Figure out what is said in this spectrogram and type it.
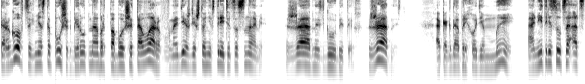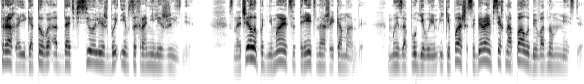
Торговцы вместо пушек берут на борт побольше товаров в надежде, что не встретятся с нами. Жадность губит их, жадность. А когда приходим мы, они трясутся от страха и готовы отдать все, лишь бы им сохранили жизни. Сначала поднимается треть нашей команды. Мы запугиваем экипаж и собираем всех на палубе в одном месте.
